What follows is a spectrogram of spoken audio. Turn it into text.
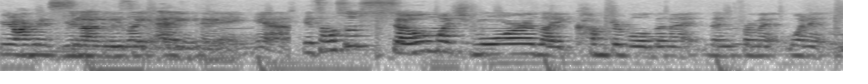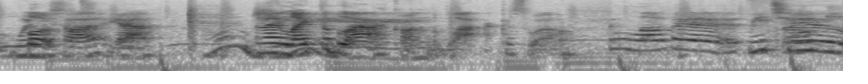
you're not gonna see not gonna see like anything. anything. Yeah. It's also so much more like comfortable than I than from it when it When you saw it, yeah. And I like the black on the black as well. I love it. Me So too.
